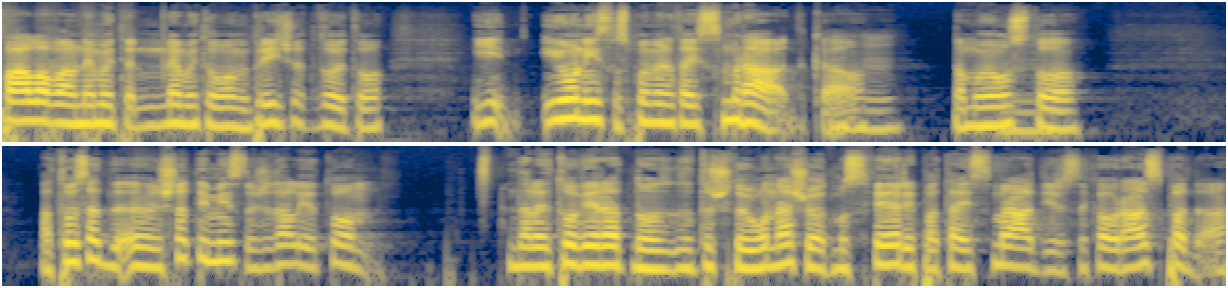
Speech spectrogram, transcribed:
hvala vam, nemojte, nemojte o ovome pričati, to je to. I, i on isto spomenuo taj smrad, kao, Mhm. da mu je ostao. A to sad, e, šta ti misliš, da li je to, da li je to vjerojatno zato što je u našoj atmosferi pa taj smrad jer se kao raspada?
